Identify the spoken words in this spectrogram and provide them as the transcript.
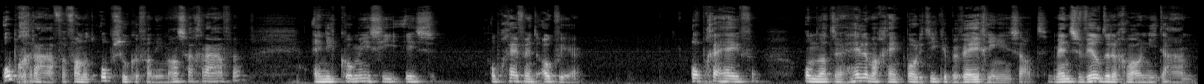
opgraven, van het opzoeken van die massagraven. En die commissie is op een gegeven moment ook weer opgeheven, omdat er helemaal geen politieke beweging in zat. Mensen wilden er gewoon niet aan.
